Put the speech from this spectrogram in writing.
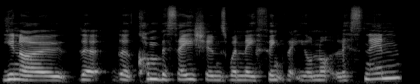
you know the the conversations when they think that you're not listening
